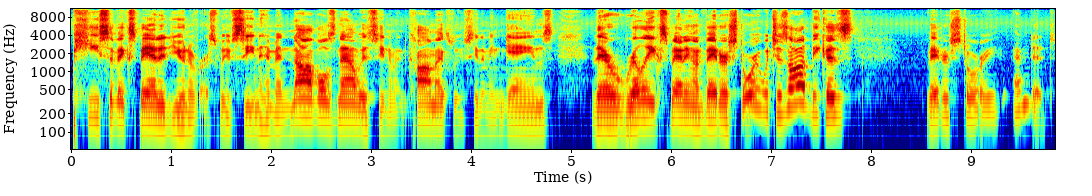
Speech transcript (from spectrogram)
piece of expanded universe. We've seen him in novels now, we've seen him in comics, we've seen him in games. They're really expanding on Vader's story, which is odd because Vader's story ended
